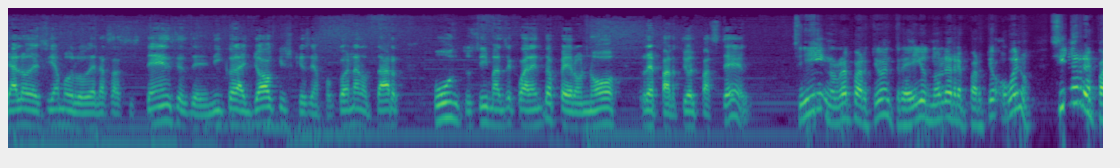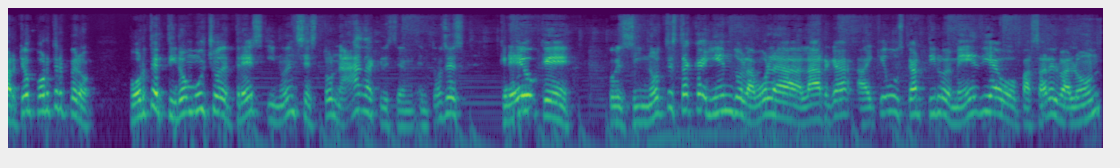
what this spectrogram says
Ya lo decíamos, lo de las asistencias de Nikola Jokic, que se enfocó en anotar puntos, sí, más de 40, pero no repartió el pastel. Sí, no repartió, entre ellos no le repartió. O bueno, sí le repartió Porter, pero Porter tiró mucho de tres y no encestó nada, Cristian. Entonces, creo que, pues, si no te está cayendo la bola larga, hay que buscar tiro de media o pasar el balón,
